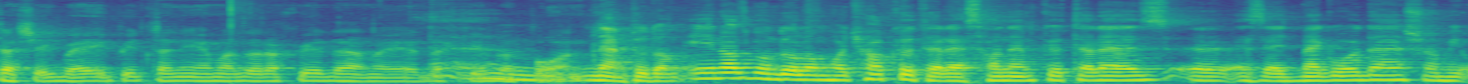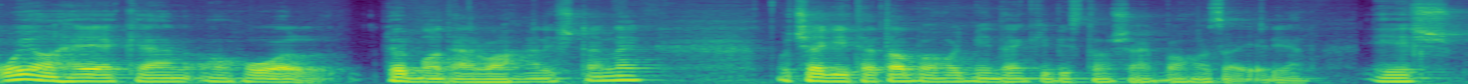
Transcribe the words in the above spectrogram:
tessék beépíteni a madarak védelme érdekében pont. Nem tudom. Én azt gondolom, hogy ha kötelez, ha nem kötelez, ez egy megoldás, ami olyan helyeken, ahol több madár van, hál' Istennek, hogy segíthet abban, hogy mindenki biztonságban hazaérjen és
